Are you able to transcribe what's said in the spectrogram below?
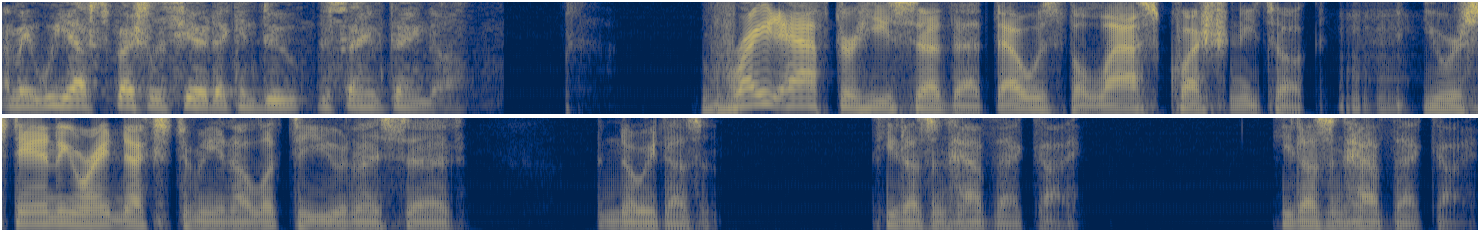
I mean, we have specialists here that can do the same thing, though. Right after he said that, that was the last question he took. Mm-hmm. You were standing right next to me, and I looked at you and I said, No, he doesn't. He doesn't have that guy. He doesn't have that guy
